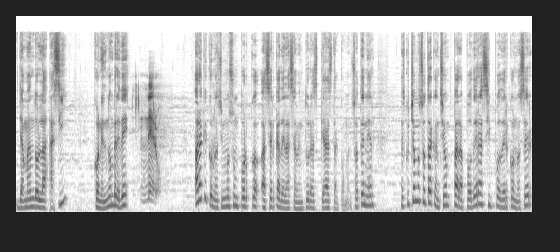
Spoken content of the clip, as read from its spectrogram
llamándola así con el nombre de Nero. Ahora que conocimos un poco acerca de las aventuras que Asta comenzó a tener, escuchamos otra canción para poder así poder conocer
